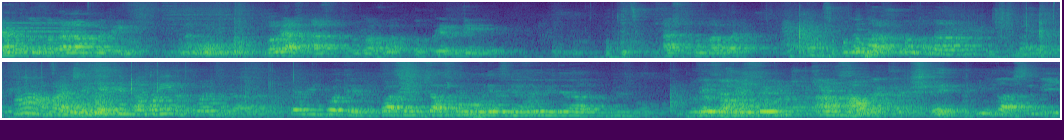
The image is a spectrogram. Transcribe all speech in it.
eu am putut vota la împotrivă. Domnule, ați spus la vot, o prevedere. Ați spus la vot? Da, s-a da, pus la vot. Ah, sfârșit este împotrivă. El e împotrivă. Poate să lipsească o de la da, sunt ei.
